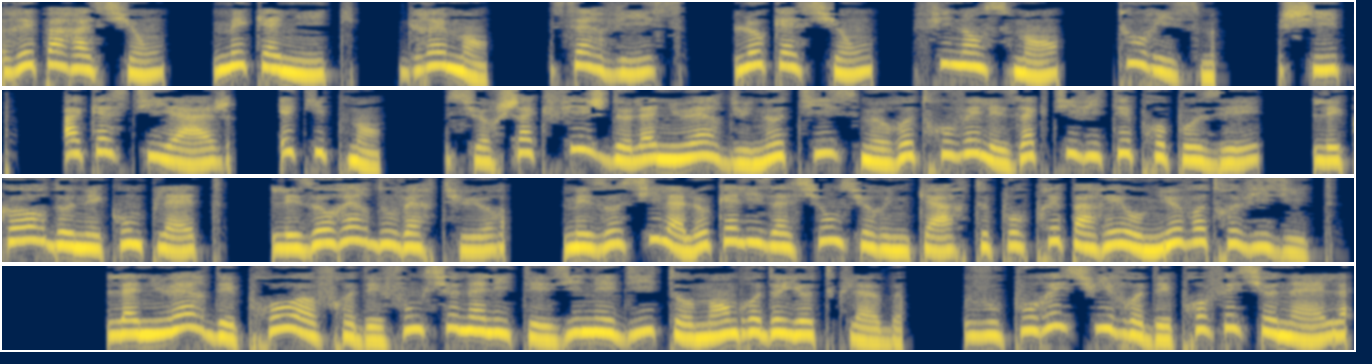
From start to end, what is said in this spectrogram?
réparation, mécanique, gréement, service, location, financement, tourisme, chip, accastillage, équipement. Sur chaque fiche de l'annuaire du nautisme retrouvez les activités proposées, les coordonnées complètes, les horaires d'ouverture, mais aussi la localisation sur une carte pour préparer au mieux votre visite. L'annuaire des pros offre des fonctionnalités inédites aux membres de Yacht Club. Vous pourrez suivre des professionnels,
